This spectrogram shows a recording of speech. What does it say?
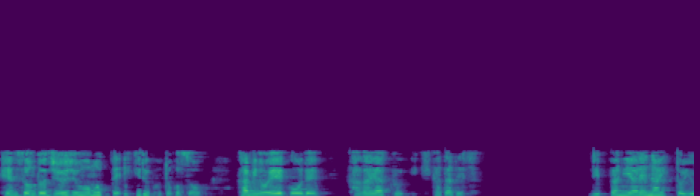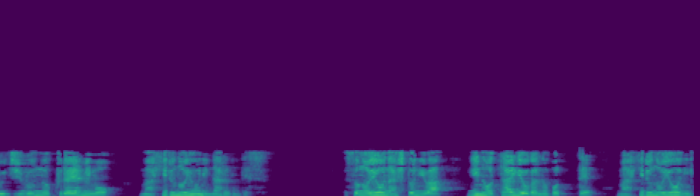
謙遜と従順を持って生きることこそ、神の栄光で輝く生き方です。立派にやれないという自分の暗闇も真昼のようになるのです。そのような人には義の太陽が昇って真昼のように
